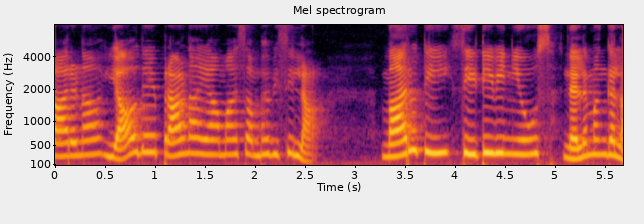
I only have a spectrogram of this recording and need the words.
ಕಾರಣ ಯಾವುದೇ ಪ್ರಾಣಾಯಾಮ ಸಂಭವಿಸಿಲ್ಲ. Maruti, CTV news, Nelamangala.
